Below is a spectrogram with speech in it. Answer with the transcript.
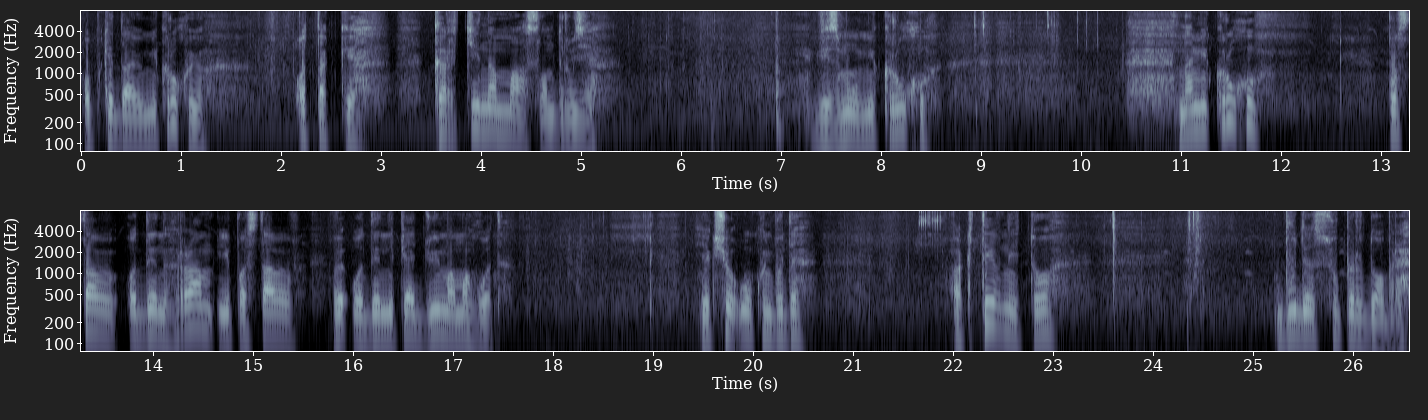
обкидаю мікрухою. Отаке. Картина маслом, друзі. Візьму мікруху. На мікруху поставив 1 грам і поставив в 1,5 дюйма магот. Якщо окунь буде активний, то буде супер добре.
